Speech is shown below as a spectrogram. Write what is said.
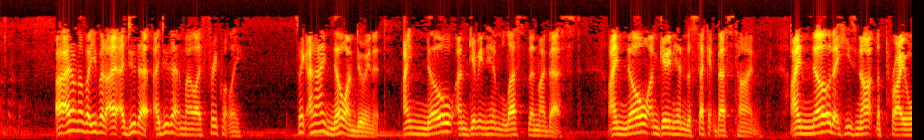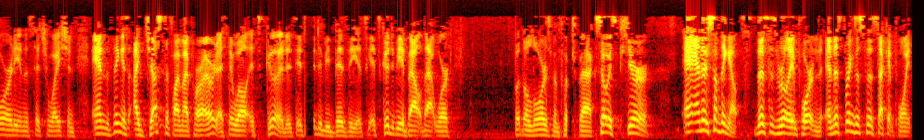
I don't know about you, but I, I do that. I do that in my life frequently. It's like, and I know I'm doing it. I know I'm giving him less than my best. I know I'm giving him the second best time. I know that he's not the priority in the situation. And the thing is, I justify my priority. I say, well, it's good. It's, it's good to be busy. It's, it's good to be about that work. But the Lord's been pushed back. So it's pure. And there's something else. This is really important. And this brings us to the second point,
